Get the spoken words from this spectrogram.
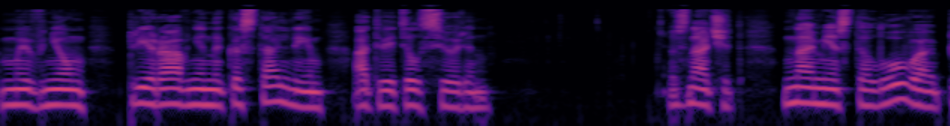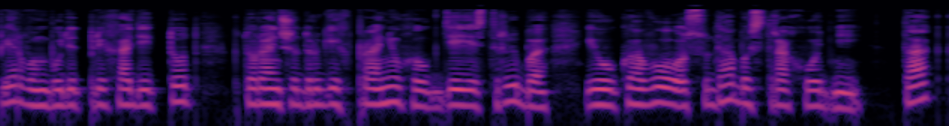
«Мы в нем приравнены к остальным», — ответил Сёрин. «Значит, на место лова первым будет приходить тот, кто раньше других пронюхал, где есть рыба и у кого суда быстроходней, так?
